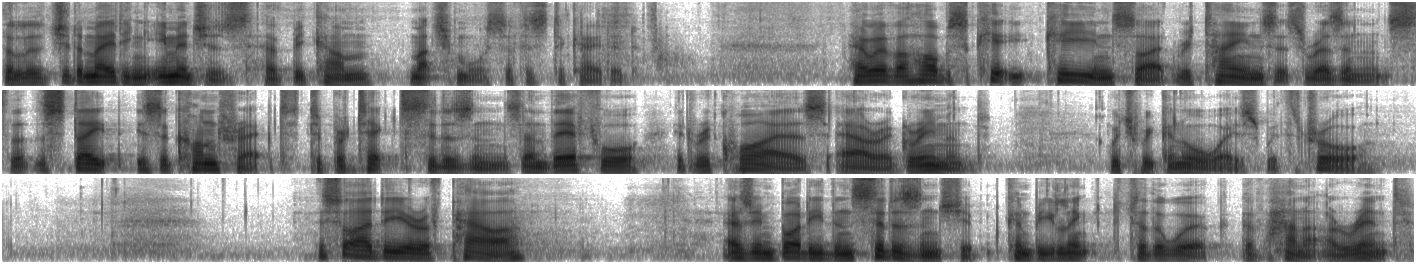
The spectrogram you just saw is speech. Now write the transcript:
The legitimating images have become much more sophisticated. However, Hobbes' key, key, insight retains its resonance, that the state is a contract to protect citizens and therefore it requires our agreement, which we can always withdraw. This idea of power, as embodied in citizenship, can be linked to the work of Hannah Arendt,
